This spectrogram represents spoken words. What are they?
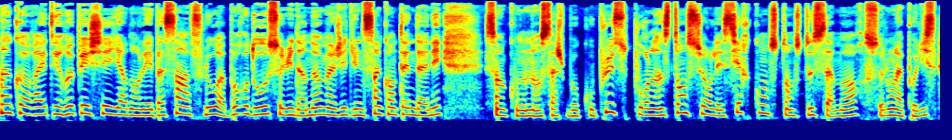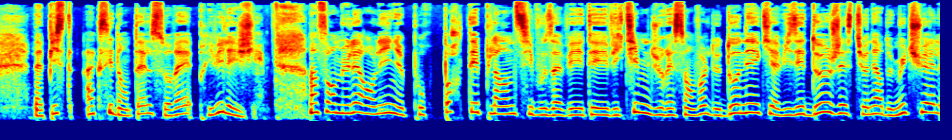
Un corps a été repêché hier dans les bassins à flot à Bordeaux, celui d'un homme âgé d'une cinquantaine d'années, sans qu'on en sache beaucoup plus pour l'instant sur les circonstances de sa mort. Selon la police, la piste accidentelle serait privilégiée. Un formulaire en ligne pour porter plainte si vous avez été victime du récent vol de données qui a visé deux gestionnaires de mutuelles,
